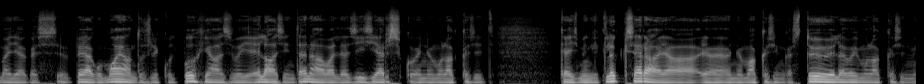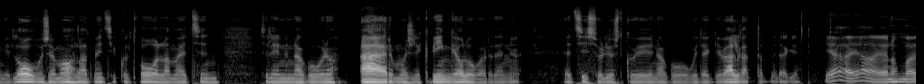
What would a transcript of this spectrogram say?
ma ei tea, kas peaaegu majanduslikult põhjas või elasin tänaval ja siis järsku onju mul hakkasid, käis mingi klõks ära ja, ja onju ma hakkasin kas tööle või mul hakkasid mingid loovuse mahlad metsikult voolama, et on selline nagu noh, äärmuslik pingeolukord onju et siis sul justkui nagu kuidagi välgatab midagi. ja, ja, ja noh, ma,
